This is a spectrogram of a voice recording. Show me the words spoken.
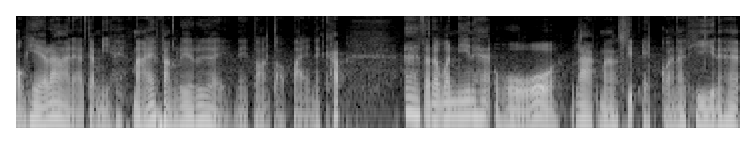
องเฮราเนี่ยจะมีมาให้ฟังเรื่อยๆ ในตอนต่อไปนะครับอาสำหรับวันนี้นะฮะโอ้โหลากมา 11 กว่านาทีนะฮะ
